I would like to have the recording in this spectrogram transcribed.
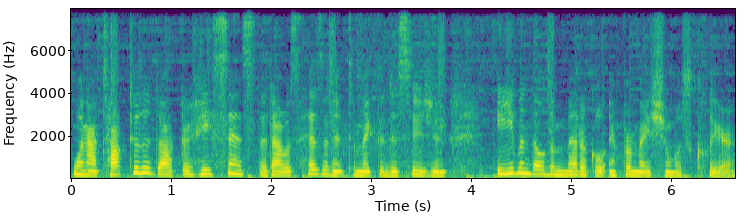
When I talked to the doctor, he sensed that I was hesitant to make the decision, even though the medical information was clear.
